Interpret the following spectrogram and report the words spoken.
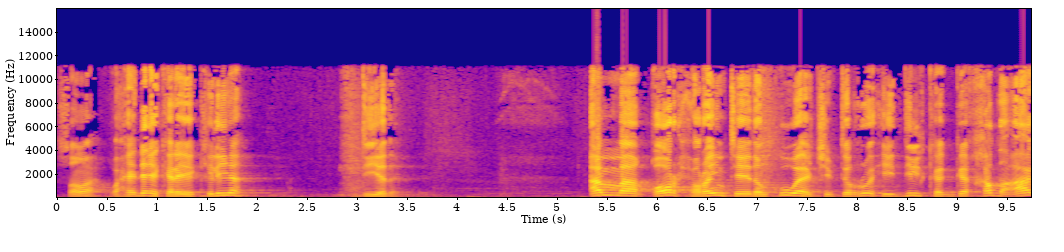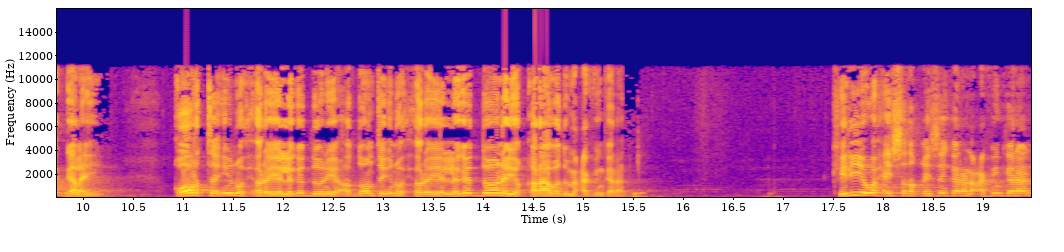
Soo ma waxay dhici karaya keliya diyada amaa qoor xoraynteedan ku waajibta ruuxii dilka khada'a galay qoorta inuu xoreeyo laga doonayo addoonta inuu xoreeyo laga doonayo qaraabadu ma cafin karaan. Keliya waxay sadaqaysan karaan cafin karaan?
